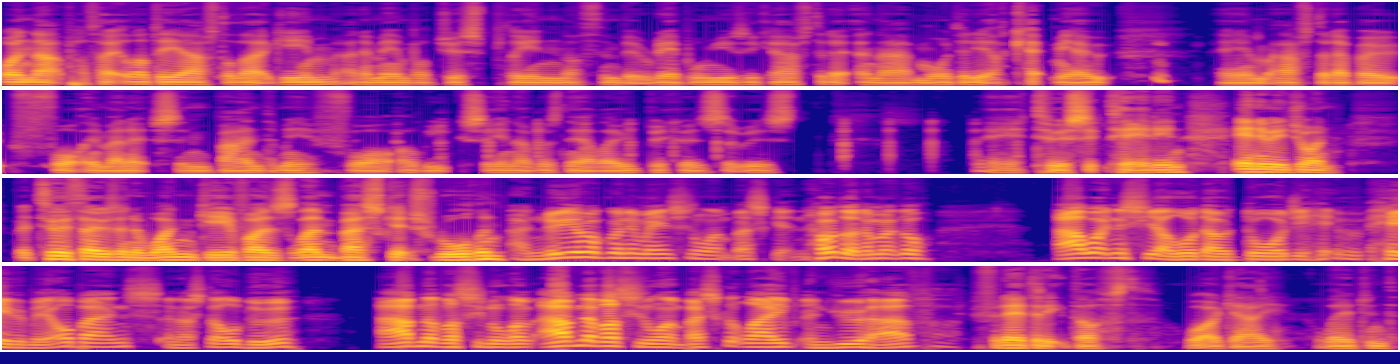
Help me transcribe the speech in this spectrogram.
On that particular day after that game, I remember just playing nothing but rebel music after it, and a moderator kicked me out um, after about 40 minutes and banned me for a week saying I wasn't allowed because it was uh, too sectarian. Anyway, John, but 2001 gave us Limp Bizkit's Rolling. I knew you were going to mention Limp Bizkit. Hold on a minute though. I went to see a load of dodgy heavy metal bands, and I still do. I've never seen Limp, I've never seen Limp Bizkit live, and you have. Frederick Durst, what a guy, legend.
